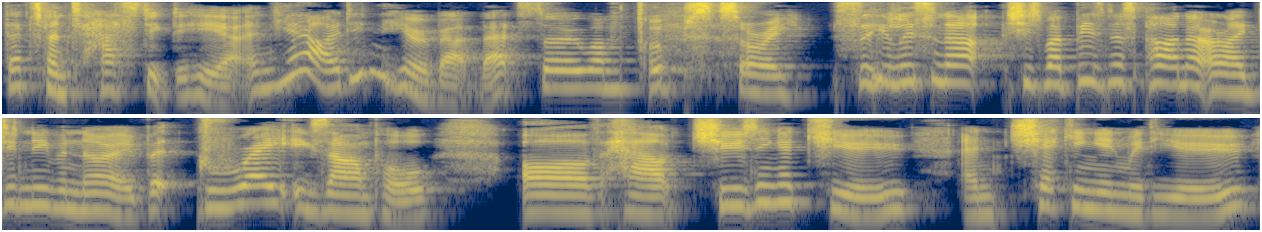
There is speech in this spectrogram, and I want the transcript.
That's fantastic to hear. And yeah, I didn't hear about that. So, um, Oops, sorry. see, listener, she's my business partner, and I didn't even know. But great example of how choosing a cue and checking in with you,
